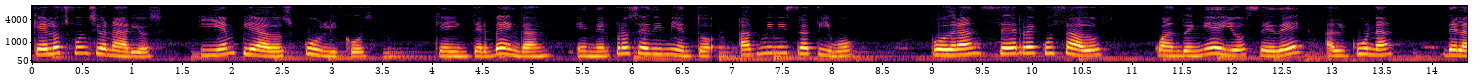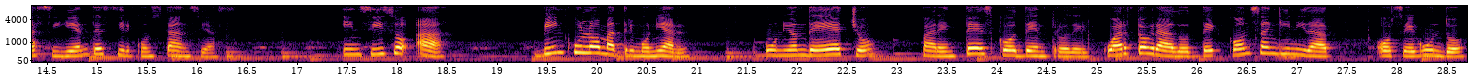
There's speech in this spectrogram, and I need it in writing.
que los funcionarios y empleados públicos que intervengan en el procedimiento administrativo podrán ser recusados cuando en ello se dé alguna de las siguientes circunstancias. Inciso A. Vínculo matrimonial. Unión de hecho parentesco dentro del cuarto grado de consanguinidad o segundo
